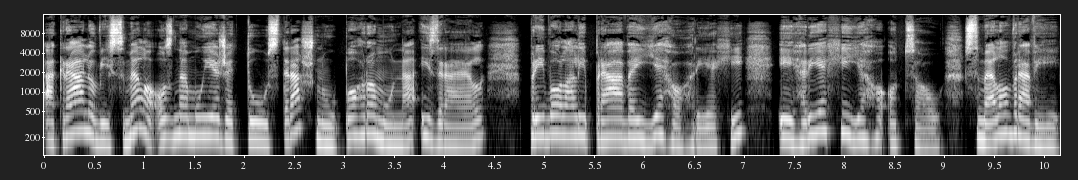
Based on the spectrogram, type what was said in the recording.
a kráľovi smelo oznamuje, že tú strašnú pohromu na Izrael privolali práve jeho hriechy i hriechy jeho otcov. Smelo vraví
